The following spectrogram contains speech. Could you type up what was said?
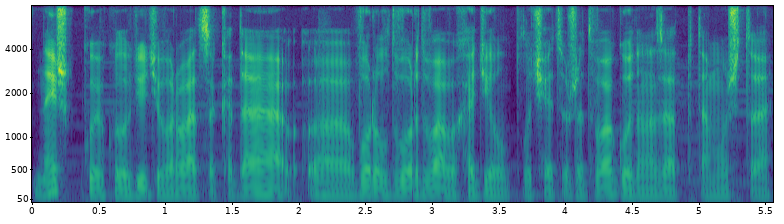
знаешь, какой Call of Duty ворваться, когда э, World War 2 выходил, получается, уже два года назад, потому что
